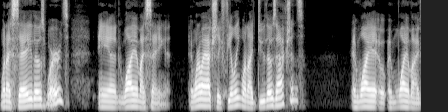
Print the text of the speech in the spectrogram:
when I say those words and why am I saying it? And what am I actually feeling when I do those actions, and why and why am I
